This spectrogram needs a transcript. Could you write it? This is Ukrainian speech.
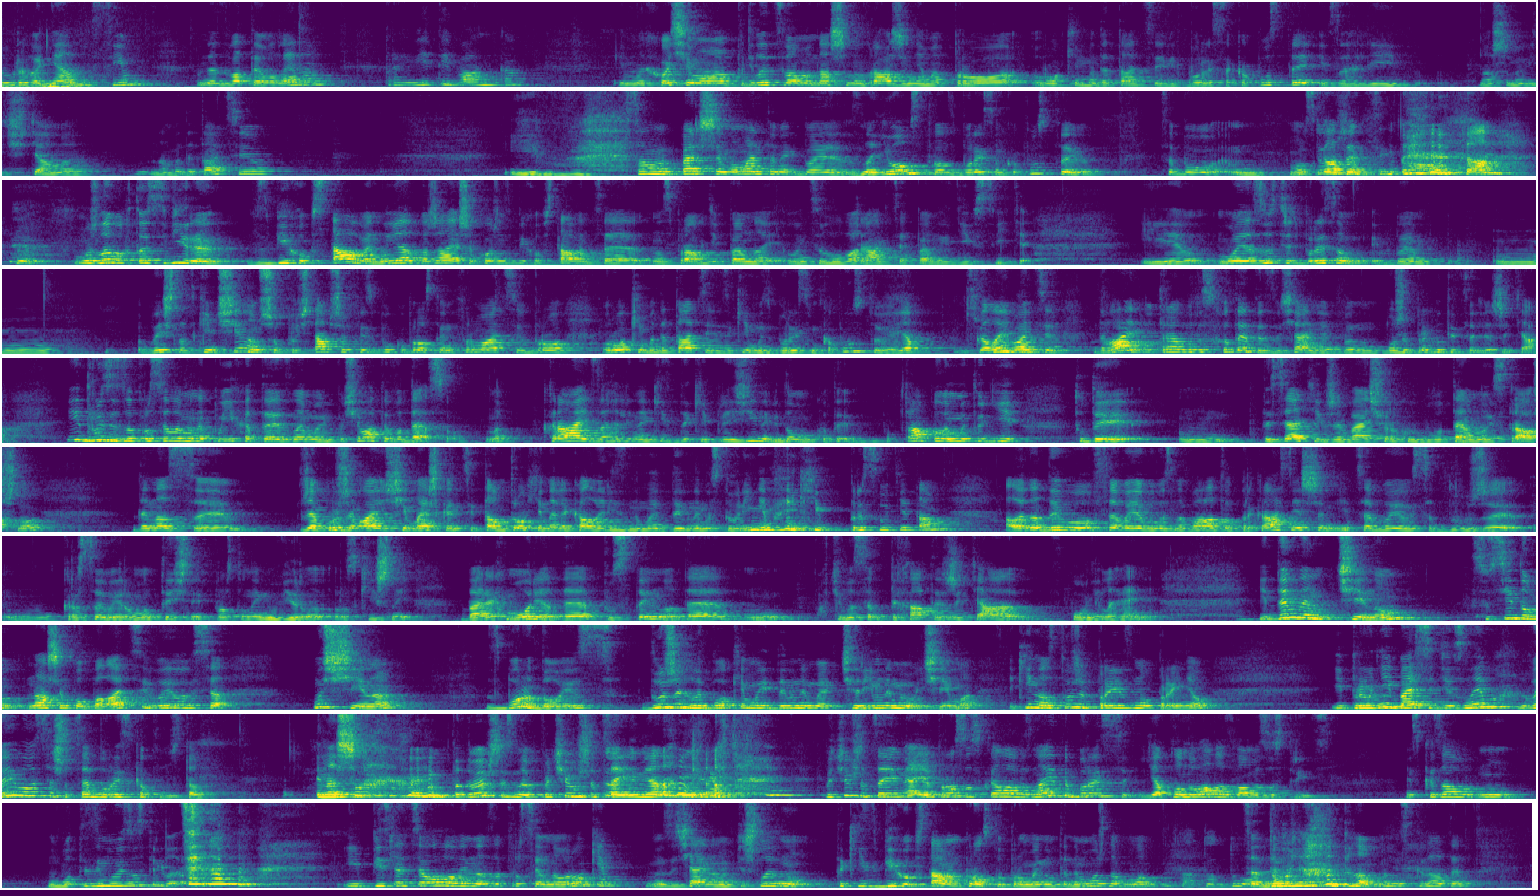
Доброго дня всім. Мене звати Олена, Привіт, Іванка. і ми хочемо поділитися з вами нашими враженнями про уроки медитації від Бориса Капусти і взагалі нашими відчуттями на медитацію. І самим першим моментом якби, знайомства з Борисом Капустою це був, можна сказати, ну, можливо, хтось вірив в збіг обставин, але я вважаю, що кожен збіг обставин це насправді певна ланцюгова реакція певних дій в світі. І моя зустріч з Борисом якби, вийшла таким чином, що прочитавши в Фейсбуку просто інформацію про уроки медитації з якимось Борисом Капустою, я сказала Іванці, давай, ну треба буде сходити, звичайно, якби, ну, може пригодиться для життя. І друзі запросили мене поїхати з ними відпочивати в Одесу. Край, взагалі, на якісь дикі пляжі, невідомо куди. Потрапили ми тоді туди, м, 10 вже вечора, коли було темно і страшно, де нас, е, вже проживаючі мешканці, там трохи налякали різними дивними створіннями, які присутні там. Але на диво все виявилось набагато прекраснішим, і це виявився дуже красивий, романтичний, просто неймовірно розкішний берег моря, де пустинно, де ну, хотілося вдихати життя в повній легені. І дивним чином сусідом нашим по палаці виявився мужчина з бородою, з дуже глибокими і дивними чарівними очима, який нас дуже приязно прийняв. І при одній бесіді з ним виявилося, що це Борис Капуста. І на що, подивившись, почувши це ім'я, почувши це ім'я, я просто сказала: ви знаєте, Борис, я планувала з вами зустрітися. Він сказав: ну, ну от ти зі мною зустрілася. І після цього він нас запросив на уроки. Ми, звичайно, ми пішли. Ну, такий збіг обставин просто проминути не можна було. Та, то Це доля. там, можна сказати.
